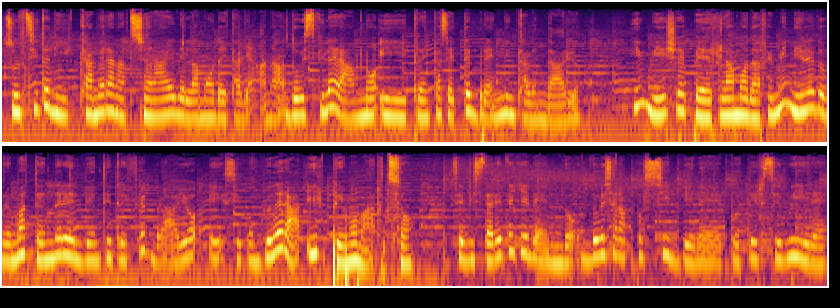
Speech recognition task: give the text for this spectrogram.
sul sito di Camera Nazionale della Moda Italiana, dove sfileranno i 37 brand in calendario. Invece per la moda femminile dovremo attendere il 23 febbraio e si concluderà il 1 marzo. Se vi starete chiedendo dove sarà possibile poter seguire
